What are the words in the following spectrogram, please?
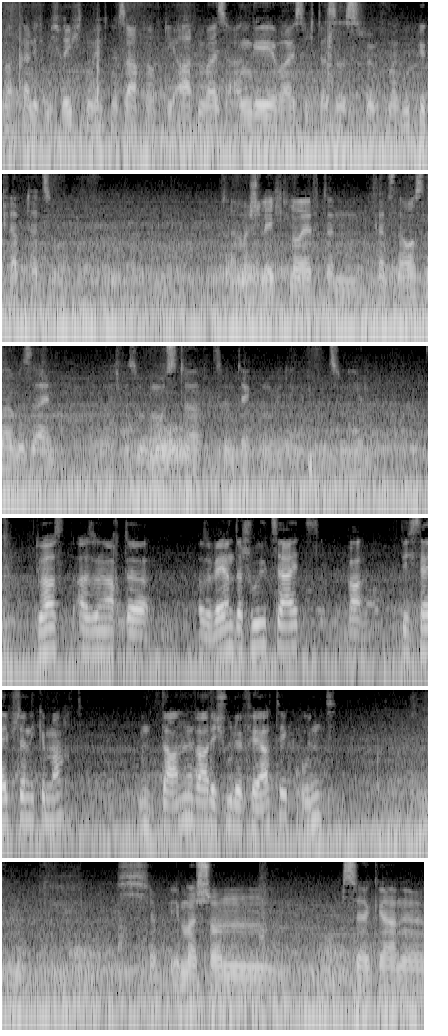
Danach kann ich mich richten, wenn ich eine Sache auf die Art und Weise angehe, weiß ich, dass es fünfmal gut geklappt hat so. Wenn es einmal schlecht läuft, dann kann es eine Ausnahme sein. Aber ich versuche Muster zu entdecken, wie Dinge funktionieren. Du hast also nach der, also während der Schulzeit war, dich selbstständig gemacht und dann war die Schule fertig und ich habe immer schon sehr gerne,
